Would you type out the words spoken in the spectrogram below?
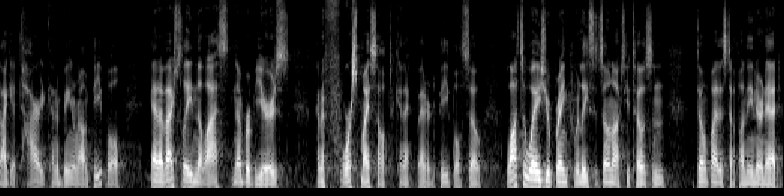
I get tired kind of being around people. And I've actually in the last number of years kind of forced myself to connect better to people. So lots of ways your brain can release its own oxytocin. Don't buy the stuff on the internet.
